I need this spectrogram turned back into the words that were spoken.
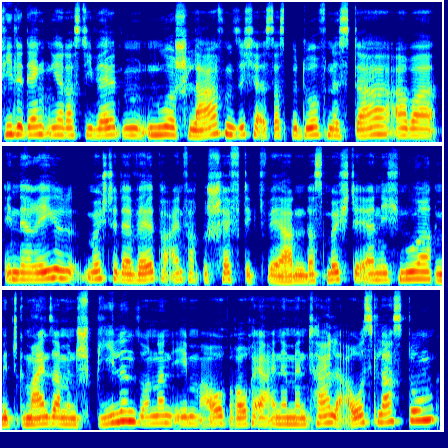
Viele denken ja, dass die Welpen nur schlafen. Sicher ist das Bedürfnis da, aber in der Regel möchte der Welpe einfach beschäftigt werden. Das möchte er nicht nur mit gemeinsamen Spielen, sondern eben auch braucht er eine mentale Auslastung.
